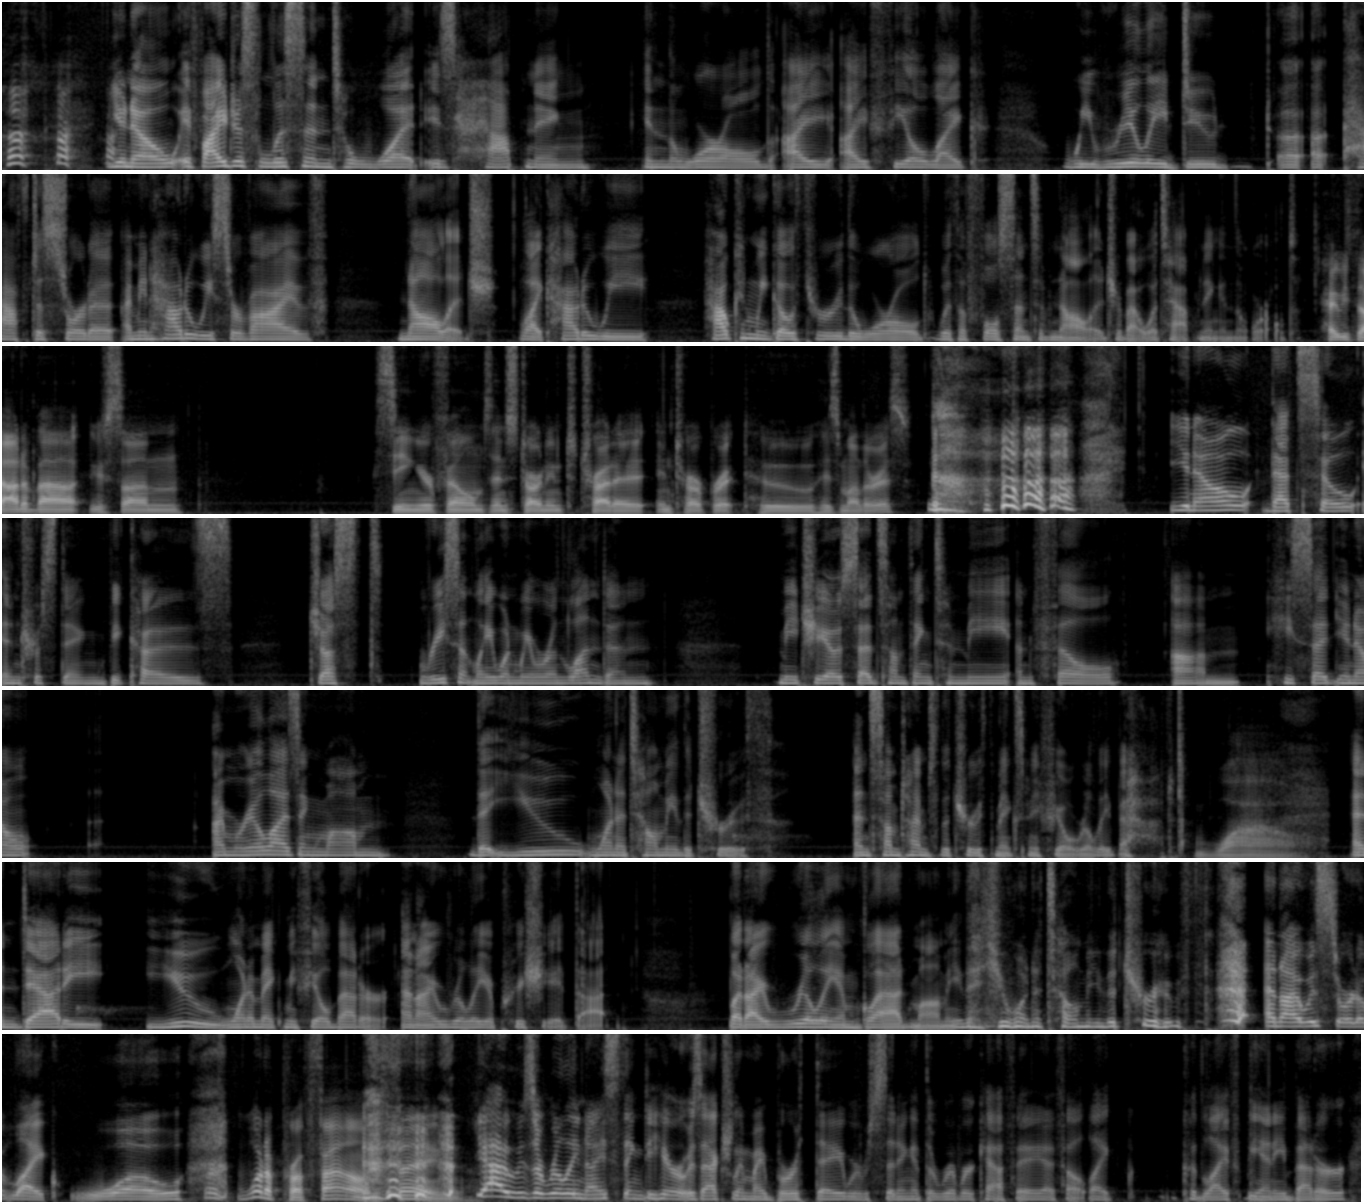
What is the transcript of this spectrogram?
you know, if I just listen to what is happening in the world, I I feel like we really do uh, uh, have to sort of. I mean, how do we survive knowledge? Like, how do we? How can we go through the world with a full sense of knowledge about what's happening in the world? Have you thought about your son seeing your films and starting to try to interpret who his mother is? You know, that's so interesting because just recently when we were in London, Michio said something to me and Phil. Um, he said, You know, I'm realizing, Mom, that you want to tell me the truth. And sometimes the truth makes me feel really bad. Wow. And Daddy, you want to make me feel better. And I really appreciate that. But I really am glad, Mommy, that you want to tell me the truth. And I was sort of like, Whoa. What- a profound thing. Yeah, it was a really nice thing to hear. It was actually my birthday. We were sitting at the River Cafe. I felt like, could life be any better?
